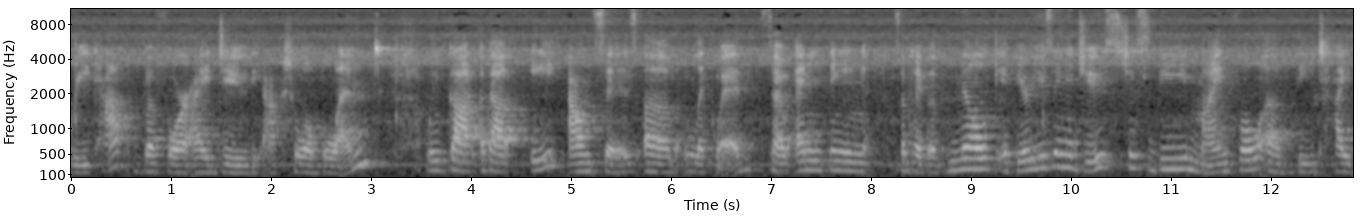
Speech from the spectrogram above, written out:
recap before I do the actual blend, we've got about eight ounces of liquid. So anything some type of milk. If you're using a juice, just be mindful of the type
